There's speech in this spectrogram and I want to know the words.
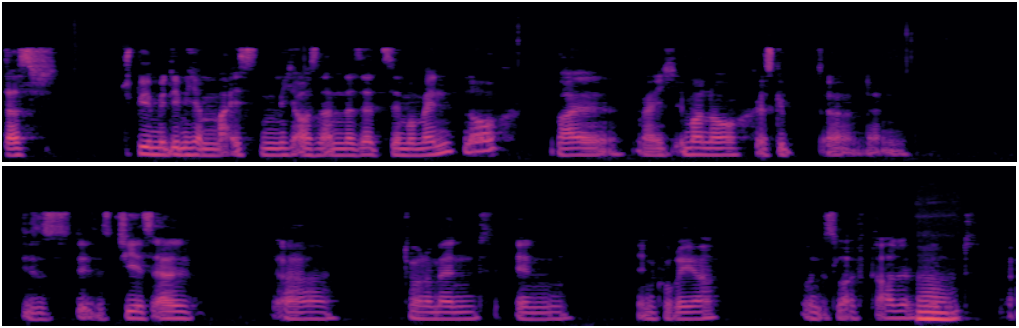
das Spiel, mit dem ich am meisten mich auseinandersetze im Moment noch. weil, weil ich immer noch, es gibt äh, dann dieses, dieses GSL äh, Tournament in, in Korea und es läuft gerade. Mhm. Und ja,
